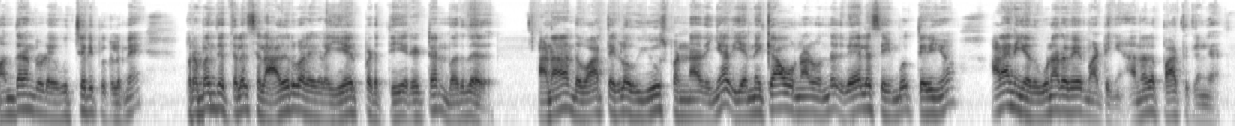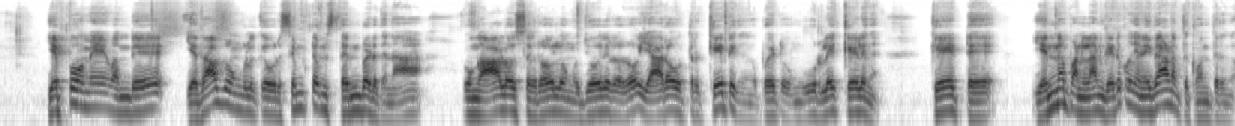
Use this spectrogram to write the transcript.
மந்திரங்களுடைய உச்சரிப்புகளுமே பிரபஞ்சத்தில் சில அதிர்வலைகளை ஏற்படுத்தி ரிட்டர்ன் வருது. அது ஆனால் அந்த வார்த்தைகளை யூஸ் பண்ணாதீங்க. அது என்னைக்கா ஒரு நாள் வந்து அது வேலை செய்யும்போது தெரியும். ஆனால் நீங்கள் அதை உணரவே மாட்டீங்க. அதனால் பார்த்துக்கோங்க. எப்போவுமே வந்து ஏதாவது உங்களுக்கு ஒரு சிம்டம்ஸ் தென்படுதுன்னா உங்கள் ஆலோசகரோ இல்லை உங்கள் ஜோதிடரோ யாரோ ஒருத்தர் கேட்டுக்கோங்க. போயிட்டு உங்கள் ஊர்லேயே கேளுங்க. கேட்டு என்ன பண்ணலான்னு கேட்டு கொஞ்சம் நிதானத்துக்கு வந்துடுங்க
